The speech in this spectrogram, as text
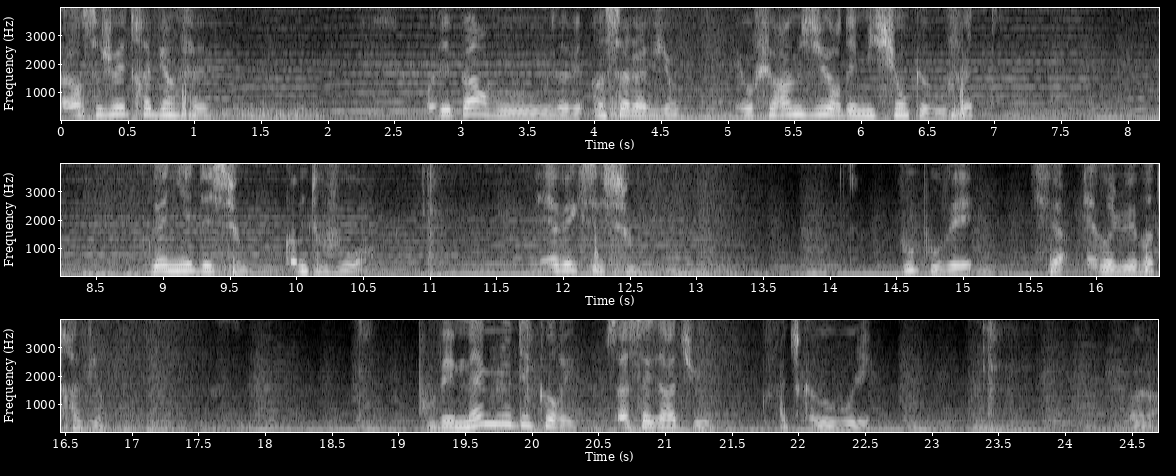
Alors ce jeu est très bien fait. Au départ, vous avez un seul avion. Et au fur et à mesure des missions que vous faites, gagner des sous, comme toujours. Et avec ces sous, vous pouvez faire évoluer votre avion. Vous pouvez même le décorer. Ça, c'est gratuit. Vous faites ce que vous voulez. Voilà.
